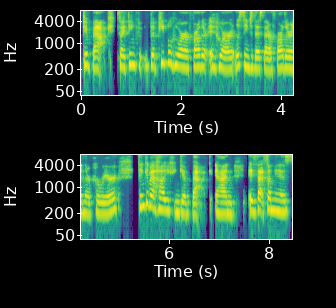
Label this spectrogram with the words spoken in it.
give back. So I think the people who are farther who are listening to this that are farther in their career, think about how you can give back. And is that something as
